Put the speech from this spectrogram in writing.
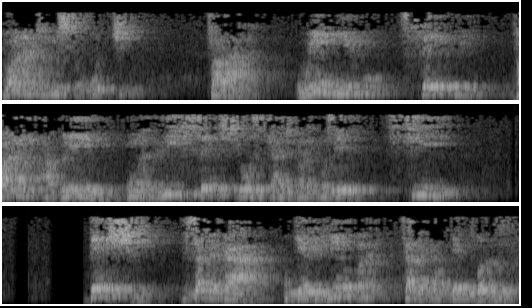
Guarde isso, eu vou te falar. O inimigo sempre vai abrir uma licenciosidade para que você se deixe de se apegar o que é divino para se apegar o que é humano.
